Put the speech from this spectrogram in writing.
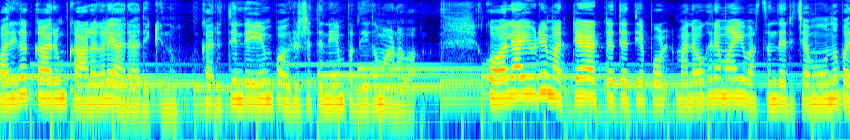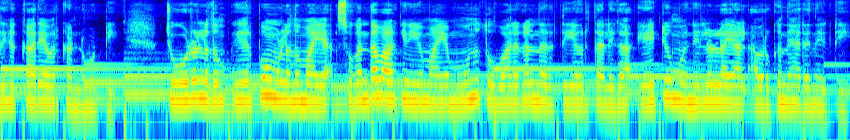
പരിഹക്കാരും കാളകളെ ആരാധിക്കുന്നു. കരുത്തിന്റെയും പൗരുഷത്തിന്റെയും പ്രതീകമാണവ. കോലായുടെ മറ്റേ അറ്റത്തെത്തിയപ്പോൾ മനോഹരമായി വസ്ത്രം ധരിച്ച മൂന്ന് പരിഹക്കാരെ അവർ കണ്ടുമുട്ടി. ചൂടുള്ളതും ഈർപ്പമുള്ളതുമായ സുഗന്ധവാഹിനിയുമായ മൂന്ന് തൂവാലകൾ നിരത്തിയ ഒരു തലിക ഏറ്റവും മുന്നിലുള്ളയാൾ അവർക്ക് നേരെ നീട്ടി.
